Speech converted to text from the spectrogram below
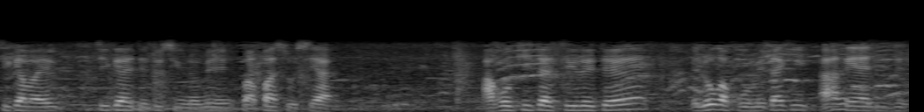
Tika ba tika ete to surnomme papa social. Akokita sur le terrain eloko aprometaki a réaliser.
